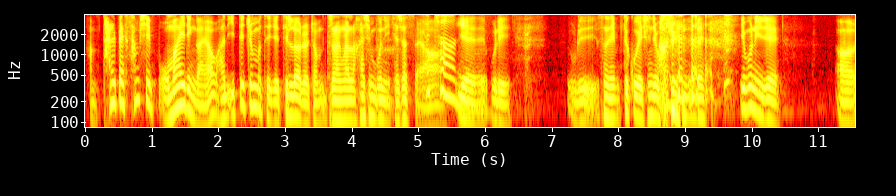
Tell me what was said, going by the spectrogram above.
한 835마일인가요? 한 이때쯤부터 이제 딜러를 좀 들락날락 하신 분이 계셨어요. 새 차네요. 예, 우리 우리 선생님 듣고 계신지 모르겠는데 이분이 이제 어,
